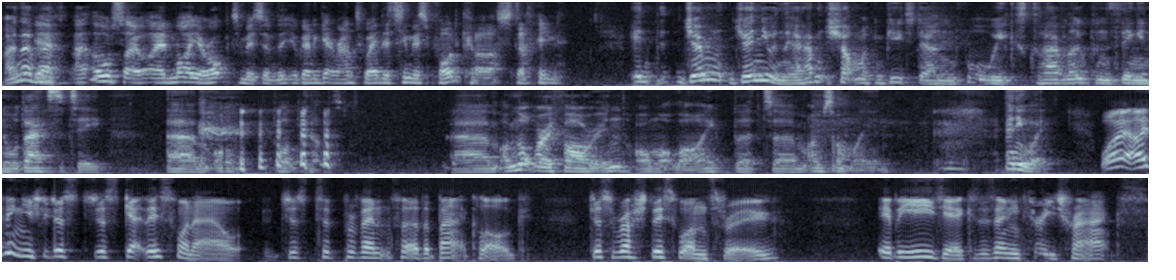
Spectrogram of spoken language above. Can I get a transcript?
I know Yeah. that uh, Also, I admire your optimism that you're going to get around to editing this podcast. I mean, It, gen- genuinely, I haven't shut my computer down in four weeks because I have an open thing in Audacity um, of podcast. Um, I'm not very far in, I'll not lie, but um, I'm somewhere in. Anyway, Well, I think you should just just get this one out, just to prevent further backlog. Just rush this one through, it'd be easier because there's only three tracks.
